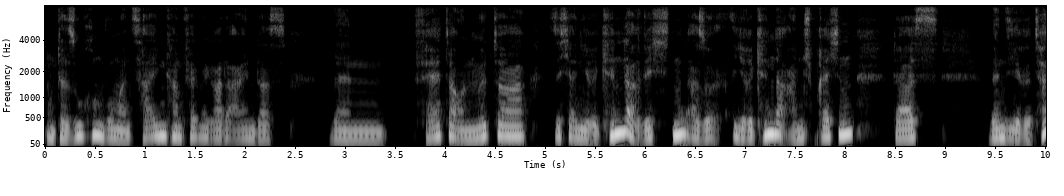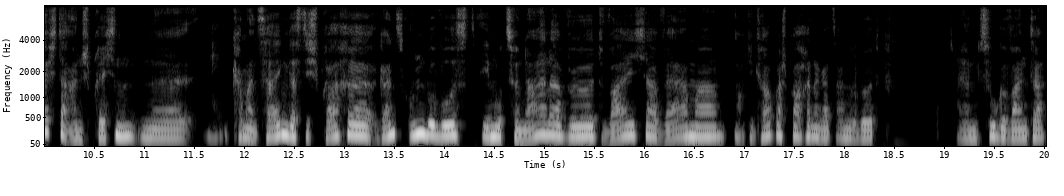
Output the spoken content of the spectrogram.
Untersuchungen, wo man zeigen kann, fällt mir gerade ein, dass wenn Väter und Mütter sich an ihre Kinder richten, also ihre Kinder ansprechen, dass wenn sie ihre Töchter ansprechen, ne, kann man zeigen, dass die Sprache ganz unbewusst emotionaler wird, weicher, wärmer, auch die Körpersprache eine ganz andere wird, ähm, zugewandter.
